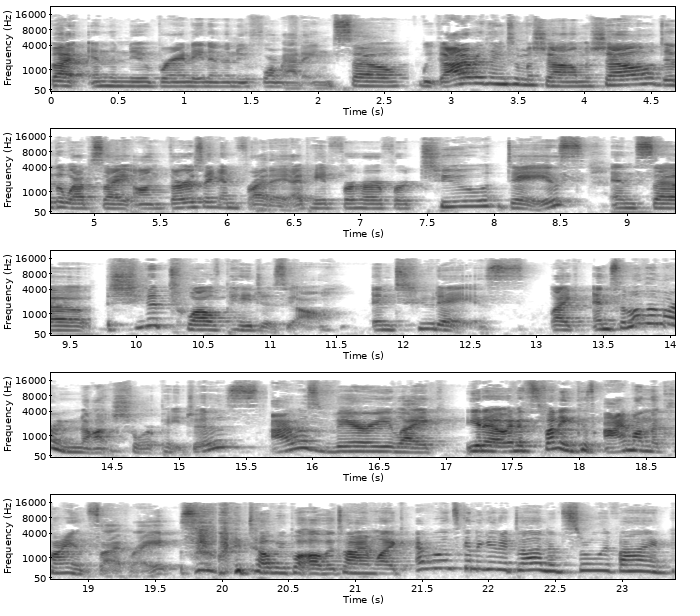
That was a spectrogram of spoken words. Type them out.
but in the new branding and the new formatting. So we got everything to Michelle. Michelle did the website on Thursday and Friday. I paid for her for two days. And so she did 12 pages, y'all, in two days. Like and some of them are not short pages. I was very like you know and it's funny because i'm on the client side right? So i tell people all the time like everyone's gonna get it done. It's totally fine.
